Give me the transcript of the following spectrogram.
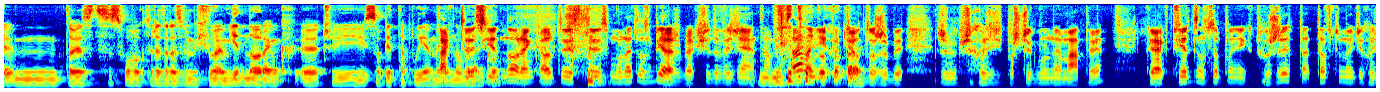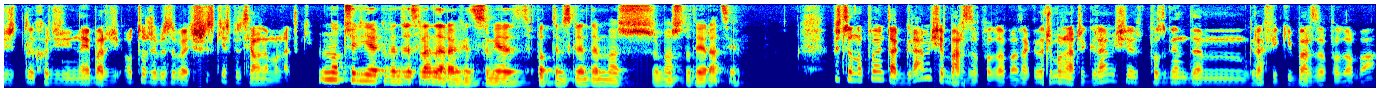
mm, to jest słowo, które teraz wymyśliłem, jednoręk, y, czyli sobie tapujemy tak, jedną to jest ręką. jednoręk, ale to jest, to jest moneto zbierasz, bo jak się dowiedziałem, tam wcale nie chodzi o to, żeby, żeby przechodzić poszczególne mapy, tylko jak twierdzą co po niektórzy, to, to w tym momencie chodzi, chodzi najbardziej o to, żeby zebrać wszystkie specjalne monetki. No, czyli jak w Endless Runnerach, więc w sumie pod tym względem masz, masz tutaj rację. Wiesz co, no powiem tak, gra mi się bardzo podoba, tak, znaczy może inaczej, gra mi się pod względem grafiki bardzo podoba,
